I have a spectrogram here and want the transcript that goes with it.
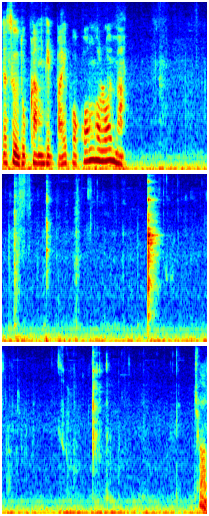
จะซื้อทุกครั้งที่ไปพอของเขาร้อยมากชอบ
